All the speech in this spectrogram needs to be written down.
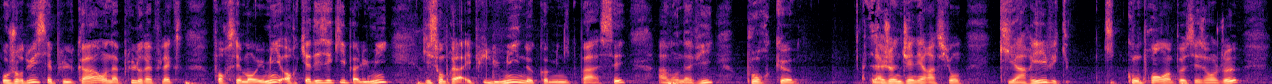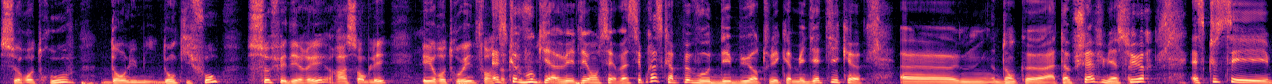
Aujourd'hui, c'est plus le cas. On n'a plus le réflexe forcément UMI. Or, qu'il y a des équipes à l'UMI qui sont prêtes là. Et puis, l'UMI ne communique pas assez, à mon avis, pour que la jeune génération qui arrive et qui qui comprend un peu ces enjeux, se retrouve dans l'UMI. Donc il faut se fédérer, rassembler et retrouver une force. Est-ce que vous qui avez été, on sait, c'est presque un peu vos débuts en tous les cas médiatiques, euh, donc euh, à Top Chef bien sûr. Est-ce que c'est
